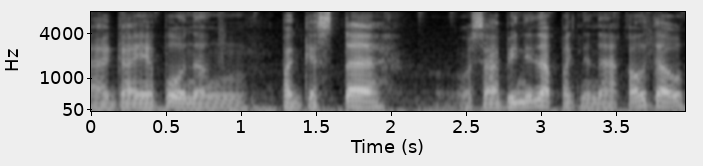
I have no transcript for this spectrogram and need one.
ah, gaya po ng paggasta o sabi nila pag nanakaw daw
